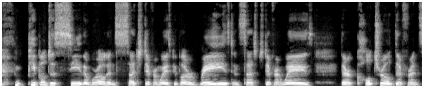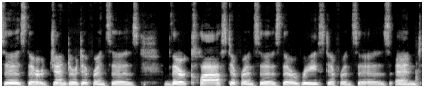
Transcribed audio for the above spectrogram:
people just see the world in such different ways. People are raised in such different ways. There are cultural differences, there are gender differences, there are class differences, there are race differences, and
